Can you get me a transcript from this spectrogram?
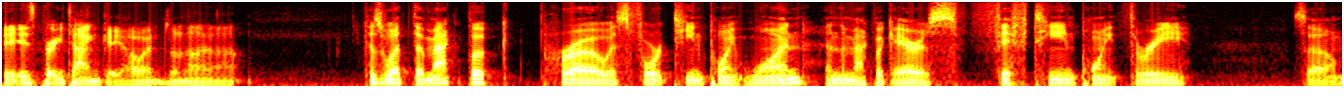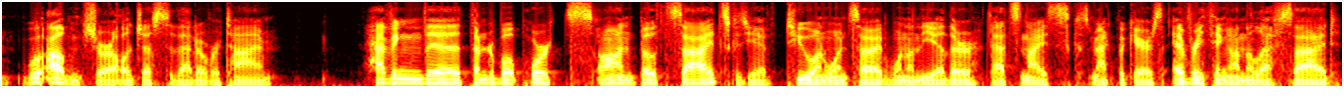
it is pretty tanky. I won't deny that. because what the MacBook Pro is 14.1 and the MacBook Air is 15.3. So well, I'm sure I'll adjust to that over time. having the Thunderbolt ports on both sides because you have two on one side, one on the other. That's nice because MacBook Air has everything on the left side.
